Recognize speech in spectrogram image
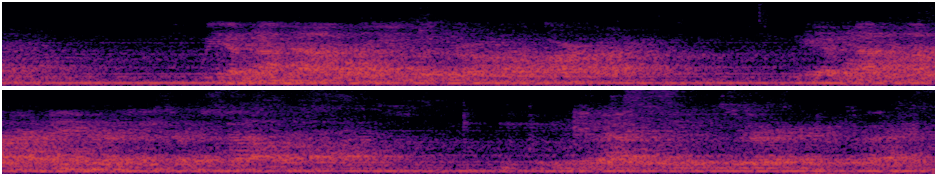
We have not done what you would our heart. We have not loved our neighbors as ourselves. We justly deserve your wrath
